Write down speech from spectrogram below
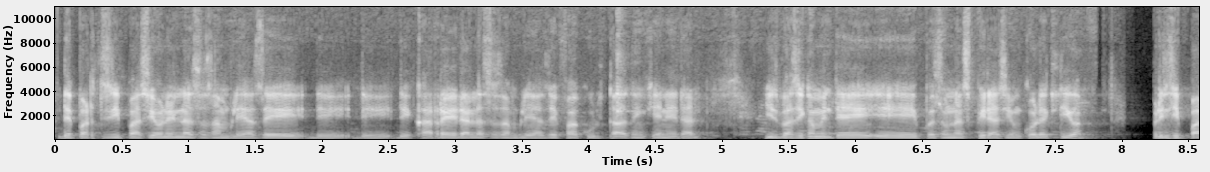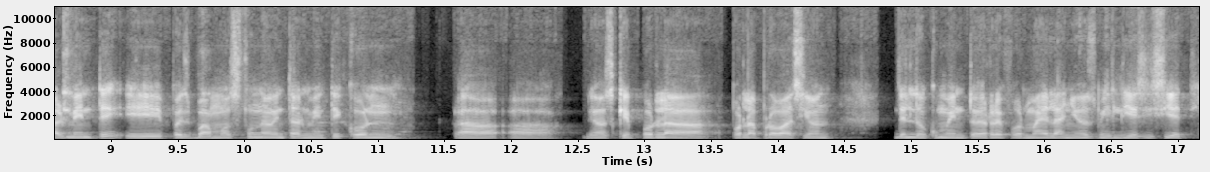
de participación en las asambleas de, de, de, carrera, las asambleas de facultad en general. Y es básicamente pues una aspiración colectiva. Principalmente, pues vamos fundamentalmente con, digamos que por la, por la aprobación del documento de reforma del año 2017,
